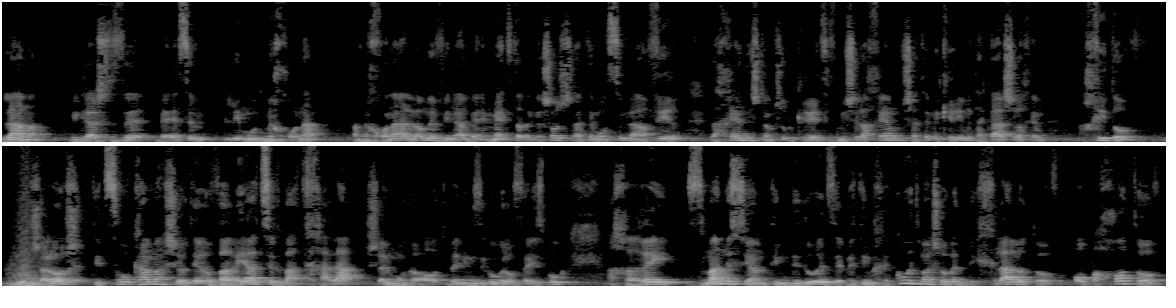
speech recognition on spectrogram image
למה? בגלל שזה בעצם לימוד מכונה. המכונה לא מבינה באמת את הרגשות שאתם רוצים להעביר, לכן תשתמשו בקריאייטיב משלכם, שאתם מכירים את הקהל שלכם הכי טוב. שלוש, תיצרו כמה שיותר וריאציות בהתחלה של מודעות, בין אם זה גוגל או פייסבוק. אחרי זמן מסוים תמדדו את זה ותמחקו את מה שעובד בכלל לא טוב או פחות טוב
